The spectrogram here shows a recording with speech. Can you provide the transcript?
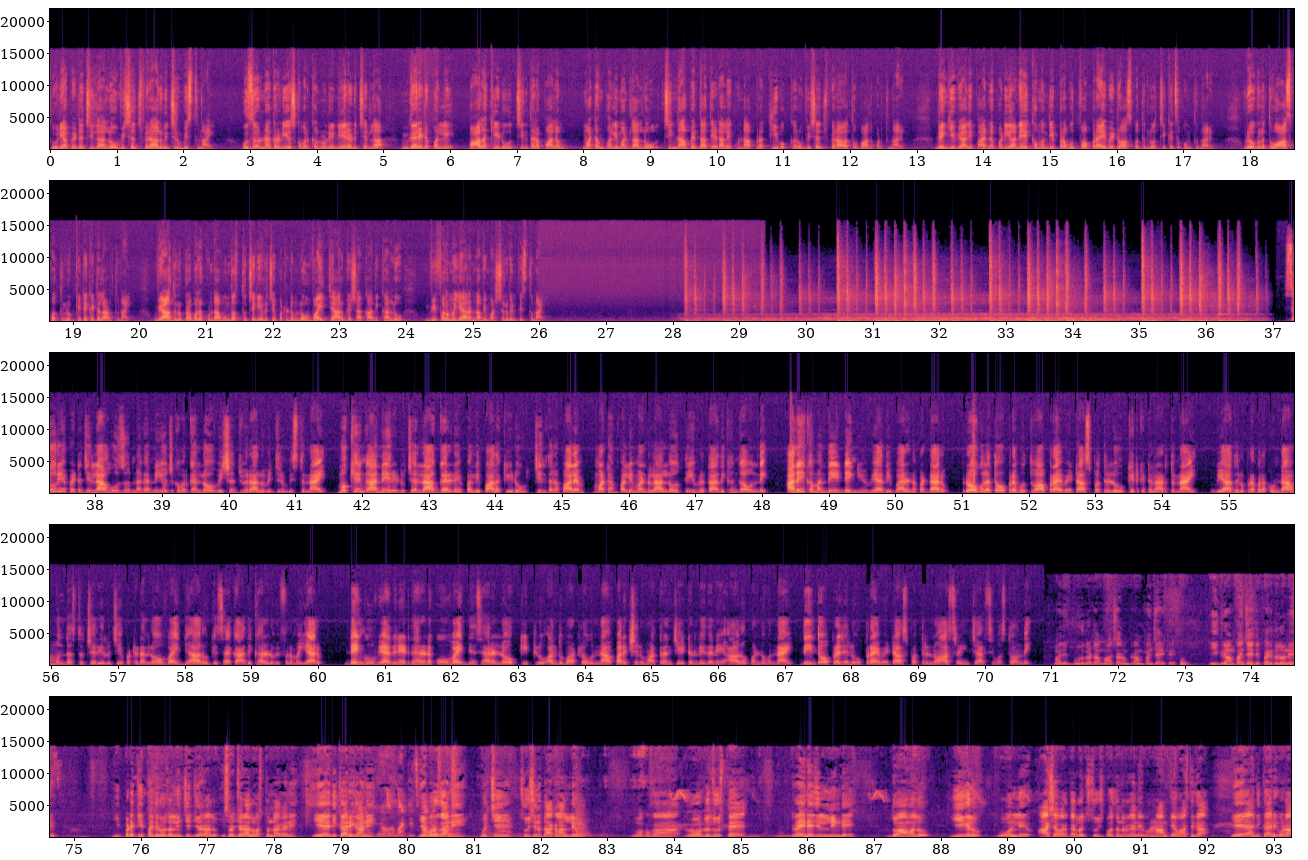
సూర్యాపేట జిల్లాలో విషజ్వరాలు విజృంభిస్తున్నాయి. హుజూర్ నగర్ నియోజకవర్గంలోని నేరేడు చెర్ల గరిడపల్లి పాలకీడు చింతలపాలెం మఠంపల్లి మండలాల్లో చిన్న పెద్ద తేడా లేకుండా ప్రతి ఒక్కరూ విషజ్వరాలతో బాధపడుతున్నారు. డెంగీ వ్యాధి బారిన పడి అనేక మంది ప్రభుత్వ ప్రైవేటు ఆసుపత్రుల్లో చికిత్స పొందుతున్నారు. రోగులతో ఆసుపత్రులు కిటకిటలాడుతున్నాయి. వ్యాధులు ప్రబలకుండా ముందస్తు చర్యలు చేపట్టడంలో వైద్య ఆరోగ్య శాఖ అధికారులు విఫలమయ్యారన్న విమర్శలు వినిపిస్తున్నాయి. సూర్యాపేట జిల్లా హుజూర్ నగర్ నియోజకవర్గంలో విష జ్వరాలు విజృంభిస్తున్నాయి. ముఖ్యంగా నేరేడుచర్ల గరిడేపల్లి పాలకీడు చింతలపాలెం మఠంపల్లి మండలాల్లో తీవ్రత అధికంగా ఉంది. అనేక మంది డెంగ్యూ వ్యాధి బారిన పడ్డారు. రోగులతో ప్రభుత్వ ప్రైవేట్ ఆసుపత్రులు కిటకిటలాడుతున్నాయి. వ్యాధులు ప్రబలకుండా ముందస్తు చర్యలు చేపట్టడంలో వైద్య ఆరోగ్య శాఖ అధికారులు విఫలమయ్యారు. డెంగూ వ్యాధి నిర్ధారణకు వైద్యశాలల్లో కిట్లు అందుబాటులో ఉన్నా పరీక్షలు మాత్రం చేయటం లేదనే ఆరోపణలు ఉన్నాయి. దీంతో ప్రజలు ప్రైవేట్ ఆసుపత్రులను ఆశ్రయించాల్సి వస్తోంది. మాది బూరుగడ్డ మాచారం గ్రామ పంచాయతీ. ఈ గ్రామ పంచాయతీ పరిధిలోనే ఇప్పటికీ పది రోజుల నుంచి జ్వరాలు ఇసో జ్వరాలు వస్తున్నా గానీ ఏ అధికారి గాని ఎవరు గాని వచ్చి చూసిన దాఖలాలు లేవు. ఒక్కొక్క రోడ్లు చూస్తే డ్రైనేజీలు నిండి దోమలు ఈగలు ఓన్లీ ఆశా వర్కర్లు వచ్చి చూసిపోతున్నారు కానీ నామకే వాస్తిగా ఏ అధికారి కూడా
